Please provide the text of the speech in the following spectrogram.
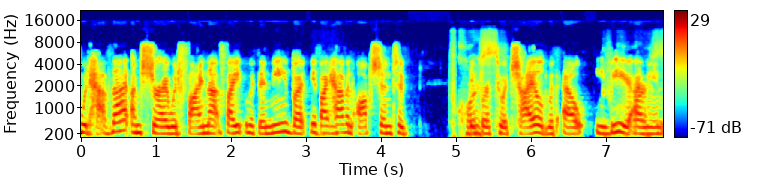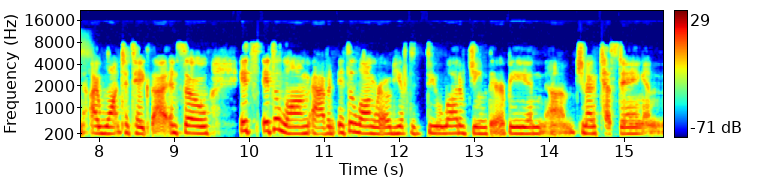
would have that. I'm sure I would find that fight within me, but if I mm-hmm. have an option to of course. give birth to a child without EB, I mean, I want to take that. And so it's it's a long avid, it's a long road. You have to do a lot of gene therapy and um, genetic testing, and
